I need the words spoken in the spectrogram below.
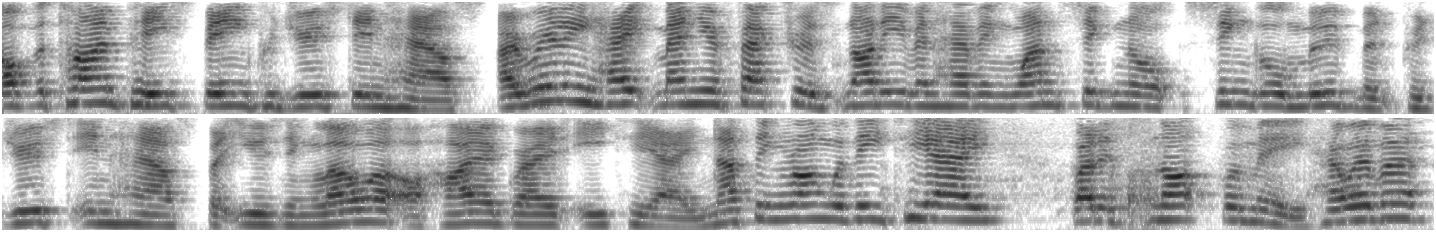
of the timepiece being produced in-house. I really hate manufacturers not even having one signal, single movement produced in-house but using lower or higher grade ETA. Nothing wrong with ETA, but it's not for me. However,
